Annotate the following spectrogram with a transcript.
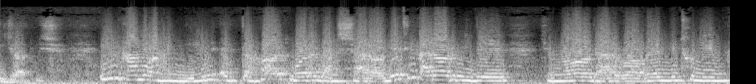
ایجاد میشه. این هماهنگی اتحاد ما را در شرایطی قرار میده که ما در واقع می‌تونیم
